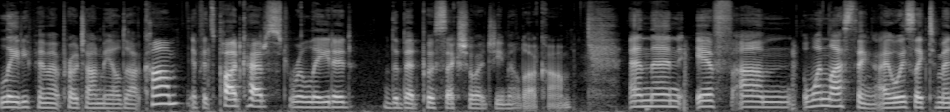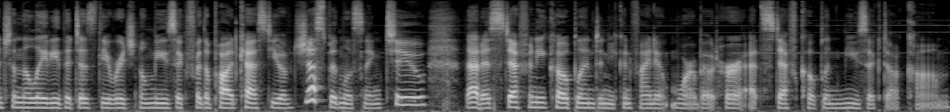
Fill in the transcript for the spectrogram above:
ladypim at protonmail.com. If it's podcast related, the bedpost sex show at gmail.com. And then, if um, one last thing, I always like to mention the lady that does the original music for the podcast you have just been listening to. That is Stephanie Copeland, and you can find out more about her at stephcopelandmusic.com.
